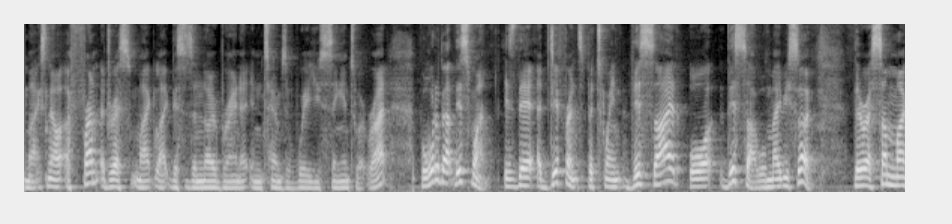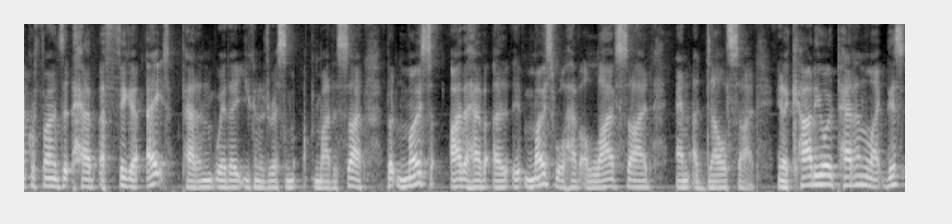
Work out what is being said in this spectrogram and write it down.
mics. Now, a front address mic like this is a no-brainer in terms of where you sing into it, right? But what about this one? Is there a difference between this side or this side? Well, maybe so. There are some microphones that have a figure eight pattern where they, you can address them from either side, but most either have a, most will have a live side and a dull side. In a cardioid pattern like this,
